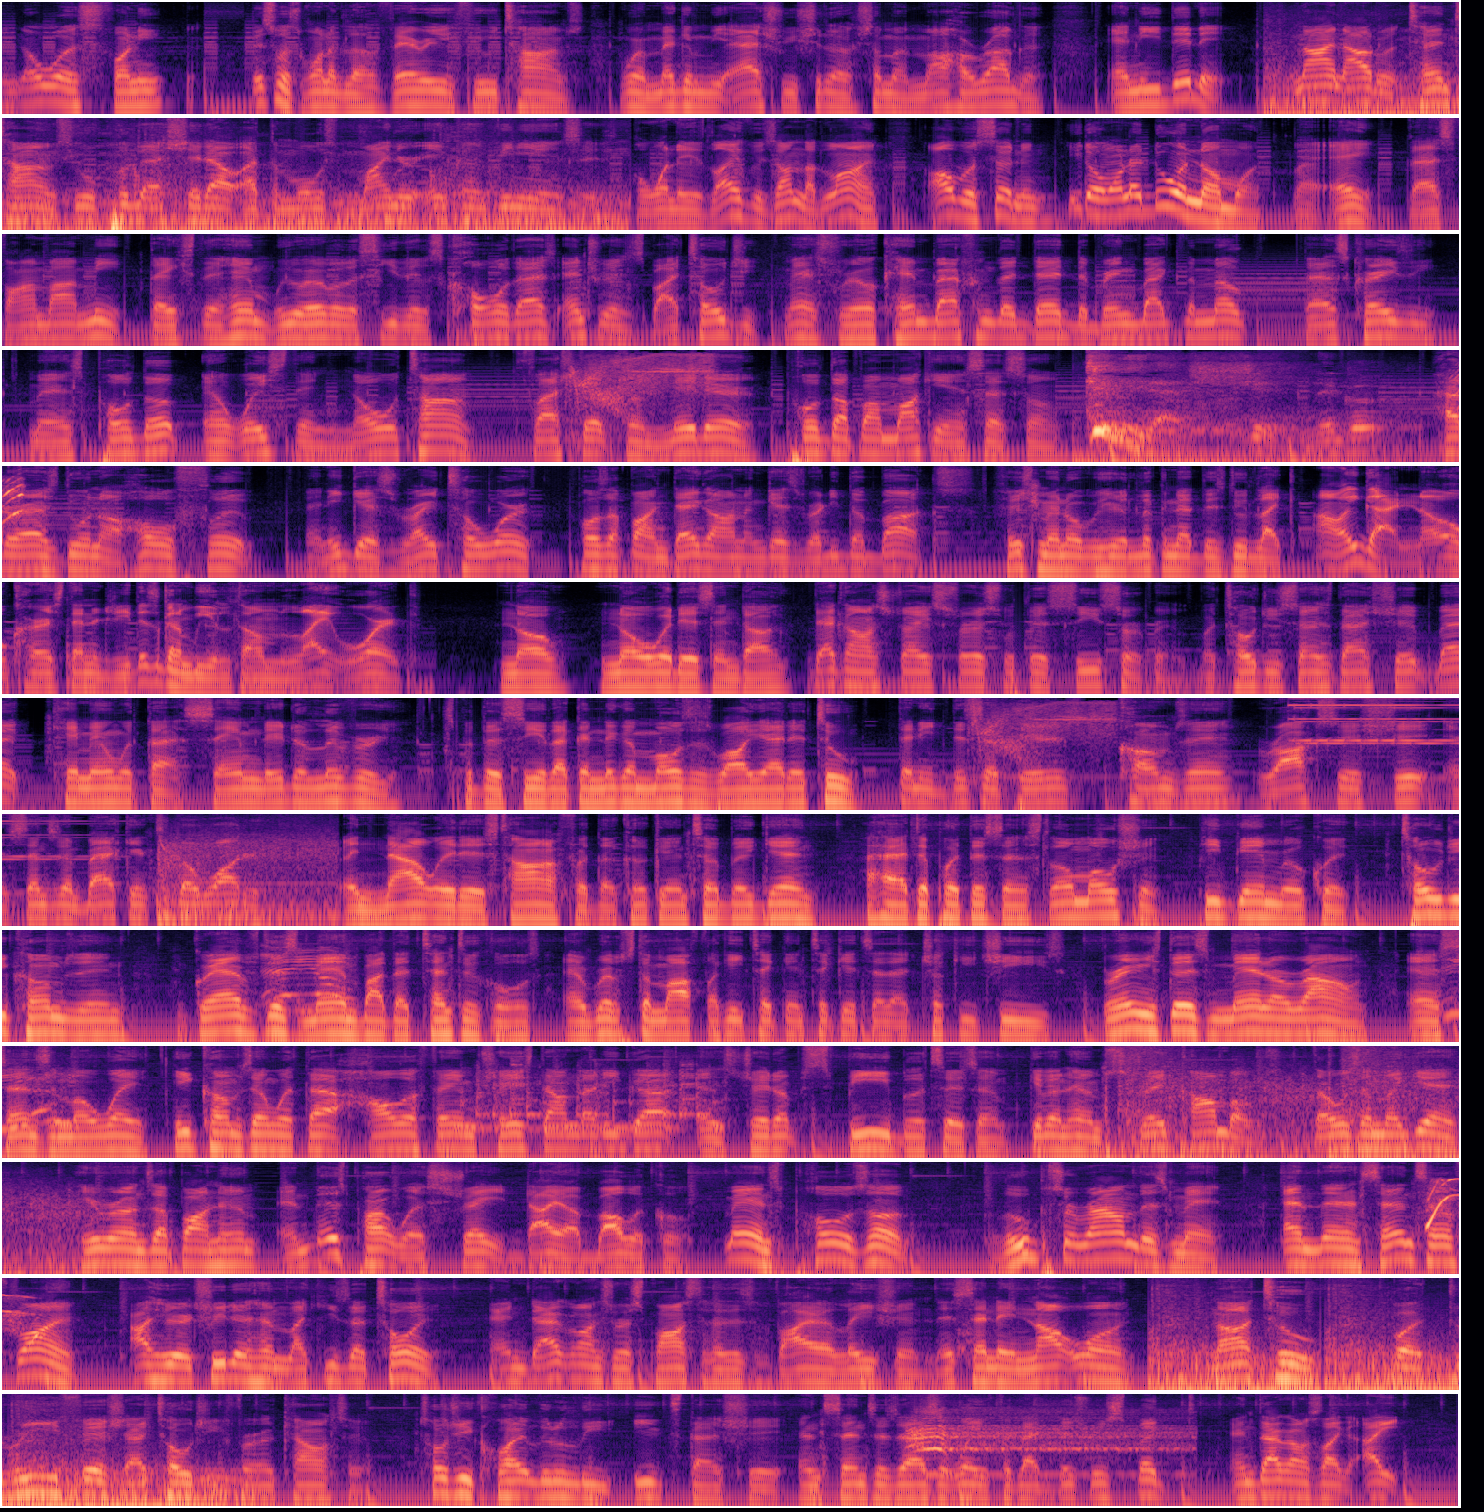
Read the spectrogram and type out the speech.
You know what's funny? This was one of the very few times where Megumi actually should have summoned Mahoraga, and he didn't. 9 out of 10 times he will put that shit out at the most minor inconveniences, but when his life is on the line, all of a sudden he don't want to do it no more. But hey, that's fine by me. Thanks to him, we were able to see this cold ass entrance by Toji. Man's real came back from the dead to bring back the milk. That's crazy. Man's pulled up and wasting no time. Flashed up from midair, pulled up on Maki and said something. Give me that shit, nigga. Had her ass doing a whole flip. And he gets right to work, pulls up on Dagon and gets ready to box. Fishman over here looking at this dude like, oh, he got no cursed energy. This is gonna be some light work. No, no it isn't, dog. Dagon strikes first with his sea serpent, but Toji sends that shit back. Came in with that same day delivery. Spit the sea like a nigga Moses while he at it too. Then he disappears, comes in, rocks his shit, and sends him back into the water. And now it is time for the cooking to begin. I had to put this in slow motion. Peep game real quick. Toji comes in, grabs this man by the tentacles and rips them off like he taking tickets at a Chuck E. Cheese. Brings this man around and sends him away. He comes in with that Hall of Fame chase down that he got and straight up speed blitzes him, giving him straight combos. Throws him again. He runs up on him and this part was straight diabolical. Mans pulls up, loops around this man, and then sends him flying. Out here treating him like he's a toy. And Dagon's response to this violation is sending not one, not two, but three fish at Toji for a counter. Toji quite literally eats that shit and sends his ass away for that disrespect. And Dagon's like,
